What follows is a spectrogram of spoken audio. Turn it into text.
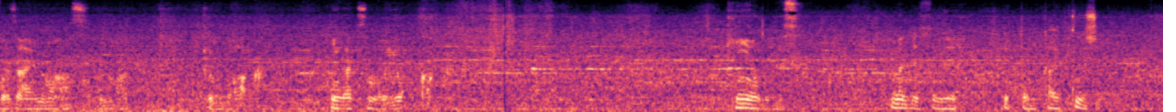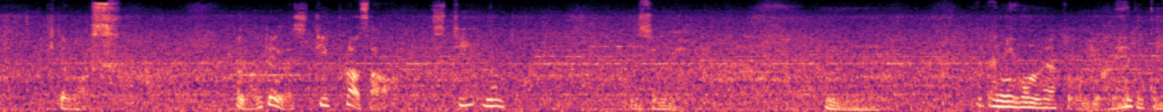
ございます。まあ今日は2月の4日、金曜日です。今ですね、えっと、対空市来てます。なんていうんだ、シティプラザ？シティなんとかですよね。うん。大体日本のやつ多いよね、どこも。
